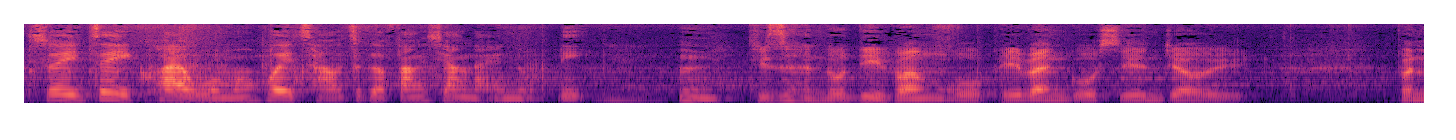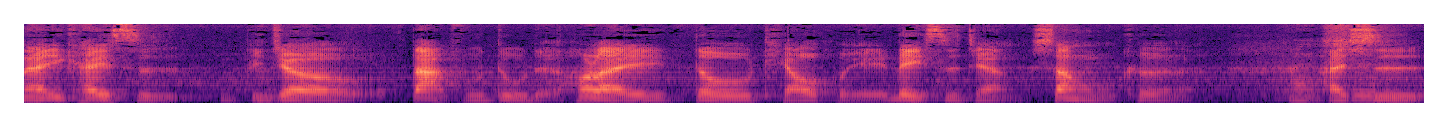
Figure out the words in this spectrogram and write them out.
所以这一块我们会朝这个方向来努力。嗯，其实很多地方我陪伴过实验教育，本来一开始比较大幅度的，后来都调回类似这样，上午课呢，还是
